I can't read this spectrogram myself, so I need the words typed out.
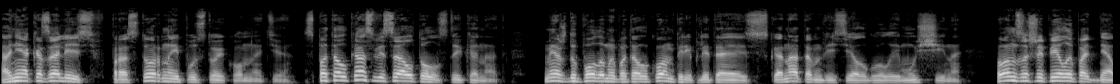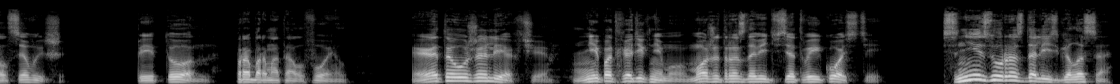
Они оказались в просторной пустой комнате. С потолка свисал толстый канат. Между полом и потолком, переплетаясь с канатом, висел голый мужчина. Он зашипел и поднялся выше. «Питон», пробормотал Фойл. «Это уже легче. Не подходи к нему, может раздавить все твои кости». Снизу раздались голоса.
